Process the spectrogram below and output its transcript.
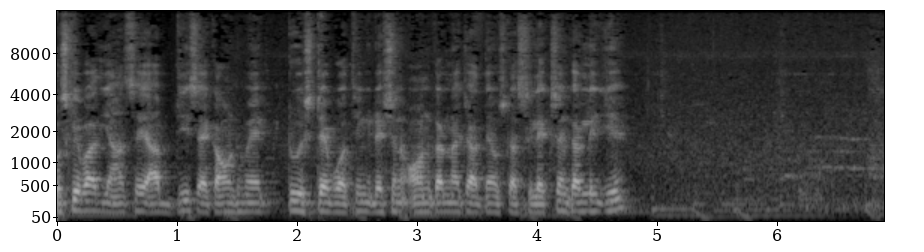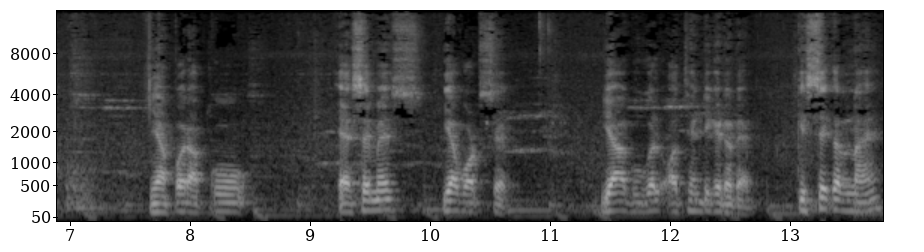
उसके बाद यहाँ से आप जिस अकाउंट में टू स्टेप ऑथेंटिकेशन ऑन करना चाहते हैं, उसका सिलेक्शन कर लीजिए। यहाँ पर आपको एसएमएस या व्हाट्सएप या गूगल ऑथेंटिकेटर ऐप किससे करना है?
